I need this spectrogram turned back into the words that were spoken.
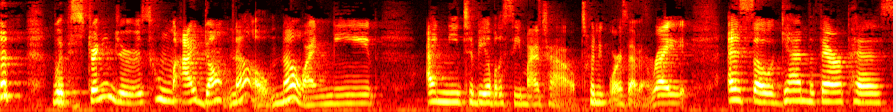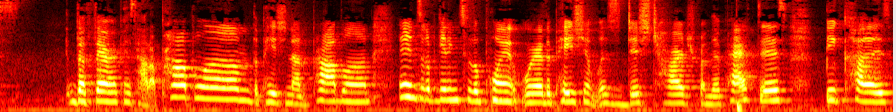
with strangers whom I don't know. No, I need I need to be able to see my child 24/7, right? And so again, the therapist the therapist had a problem, the patient had a problem. It ended up getting to the point where the patient was discharged from the practice because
